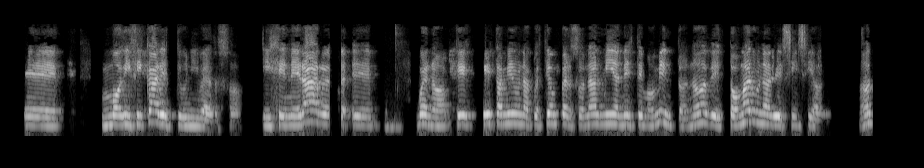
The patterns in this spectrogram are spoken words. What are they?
eh, modificar este universo y generar, eh, bueno, que, es también una cuestión personal mía en este momento, ¿no? De tomar una decisión, ¿no?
